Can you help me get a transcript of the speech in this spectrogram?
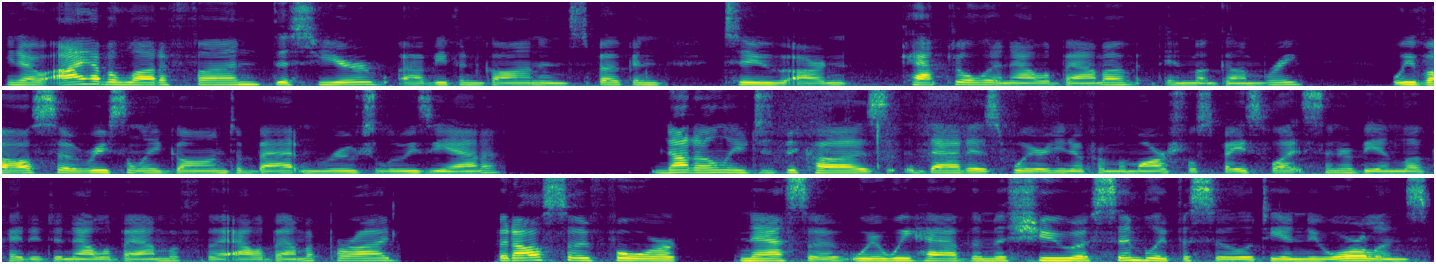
You know, I have a lot of fun this year. I've even gone and spoken to our capital in Alabama, in Montgomery. We've also recently gone to Baton Rouge, Louisiana. Not only just because that is where, you know, from a Marshall Space Flight Center being located in Alabama for the Alabama Pride, but also for NASA, where we have the Michoud Assembly Facility in New Orleans,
